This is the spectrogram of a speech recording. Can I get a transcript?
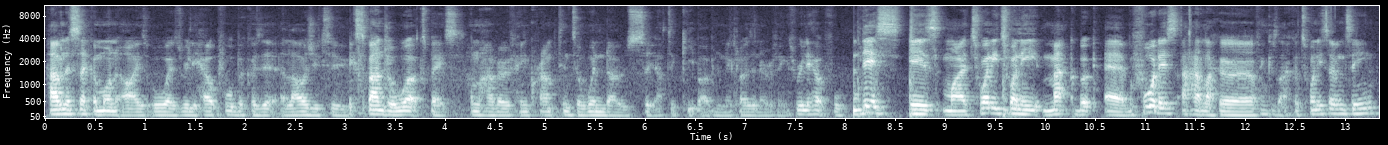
having a second monitor is always really helpful because it allows you to expand your workspace and have everything cramped into windows so you have to keep opening and closing everything. It's really helpful. This is my 2020 macbook air. Before this i had like a i think it was like a 2017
